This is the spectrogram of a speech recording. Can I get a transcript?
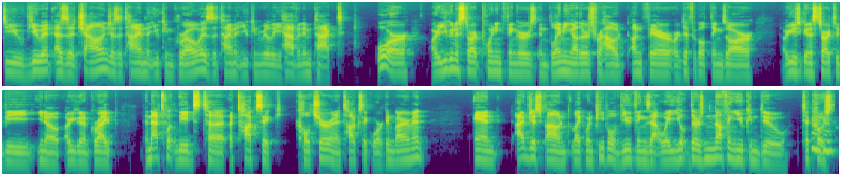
Do you view it as a challenge, as a time that you can grow, as a time that you can really have an impact? Or are you going to start pointing fingers and blaming others for how unfair or difficult things are? Are you going to start to be, you know, are you going to gripe? And that's what leads to a toxic culture and a toxic work environment. And I've just found like when people view things that way, there's nothing you can do to coach mm-hmm. them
